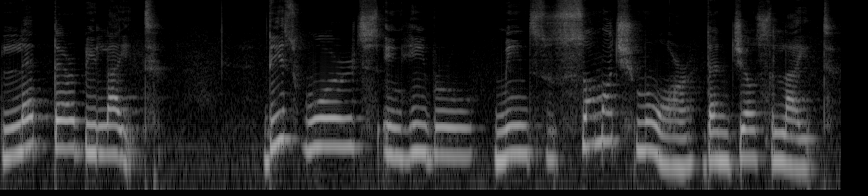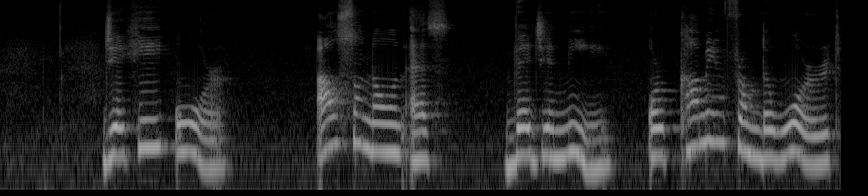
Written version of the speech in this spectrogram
Let there be light. These words in Hebrew means so much more than just light. Jehi or, also known as Vejehi, or coming from the word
